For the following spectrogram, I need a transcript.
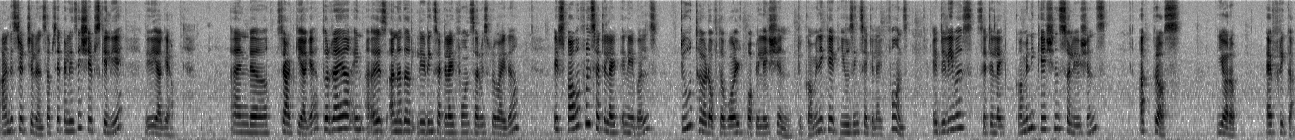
Understood children, सबसे पहले इसे ships के लिए लिया गया and uh, start किया गया Thurraya in uh, is another leading satellite phone service provider. Its powerful satellite enables two-thirds of the world population to communicate using satellite phones. It delivers satellite communication solutions across Europe, Africa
